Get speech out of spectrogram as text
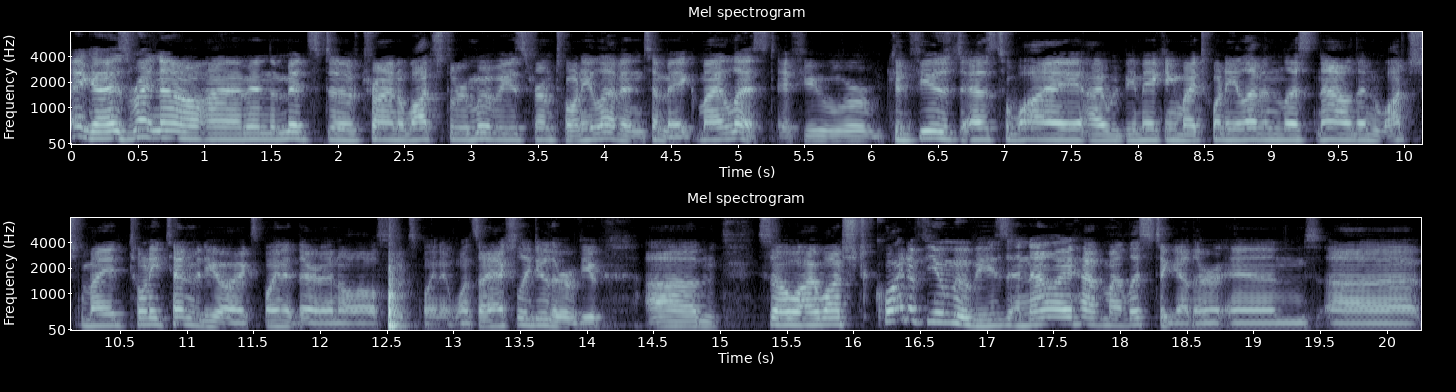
Hey guys, right now I'm in the midst of trying to watch through movies from 2011 to make my list. If you were confused as to why I would be making my 2011 list now, then watch my 2010 video. I explain it there, and I'll also explain it once I actually do the review. Um, so I watched quite a few movies, and now I have my list together. And uh,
